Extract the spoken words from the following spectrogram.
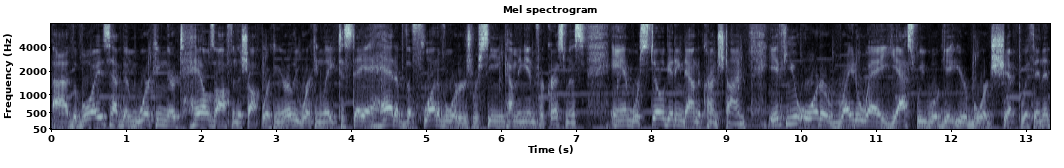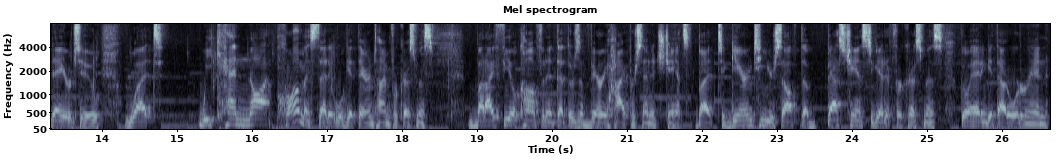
Uh, the boys have been working their tails off in the shop, working early, working late to stay ahead of the flood of orders we're seeing coming in for Christmas. And we're still getting down to crunch time. If you order right away, yes, we will get your board shipped within a day or two. What we cannot promise that it will get there in time for Christmas, but I feel confident that there's a very high percentage chance. But to guarantee yourself the best chance to get it for Christmas, go ahead and get that order in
